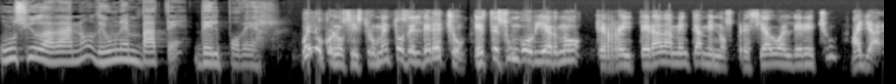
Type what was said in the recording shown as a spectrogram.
un ciudadano de un embate del poder? Bueno, con los instrumentos del derecho. Este es un gobierno que reiteradamente ha menospreciado al derecho. Vaya,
